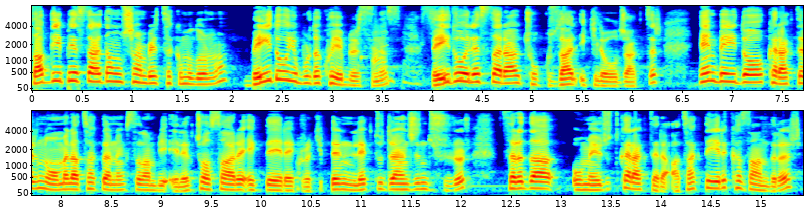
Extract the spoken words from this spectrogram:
Subdps'lerden oluşan bir takım olur mu? Beido'yu burada koyabilirsiniz. Beido ile Sara çok güzel ikili olacaktır. Hem Beido karakterin normal ataklarına yükselan bir elektro hasarı ekleyerek rakiplerin elektro direncini düşürür. Sara da o mevcut karaktere atak değeri kazandırır.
